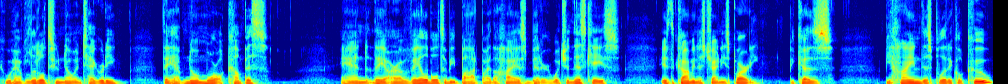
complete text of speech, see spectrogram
who have little to no integrity, they have no moral compass, and they are available to be bought by the highest bidder, which in this case is the Communist Chinese Party. Because behind this political coup,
